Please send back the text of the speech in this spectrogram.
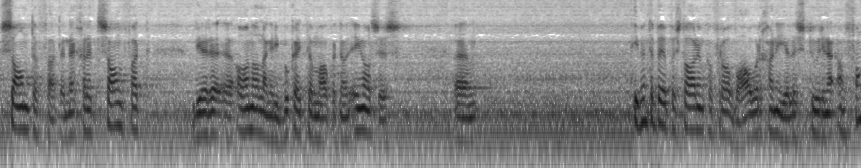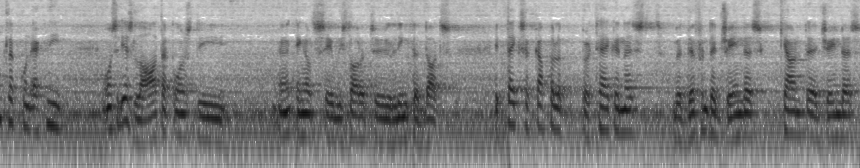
saam te vat en ek gaan dit saamvat deur 'n uh, aanhaling in die boek uit te maak wat nou in Engels is. Ehm um, Iemand het by op 'n stadium gevra waaroor gaan die hele storie? Nou aanvanklik kon ek nie ons het eers later kon ons die Engels sê we started to link the dots. It takes a couple of protagonists with different agendas, counter agendas,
